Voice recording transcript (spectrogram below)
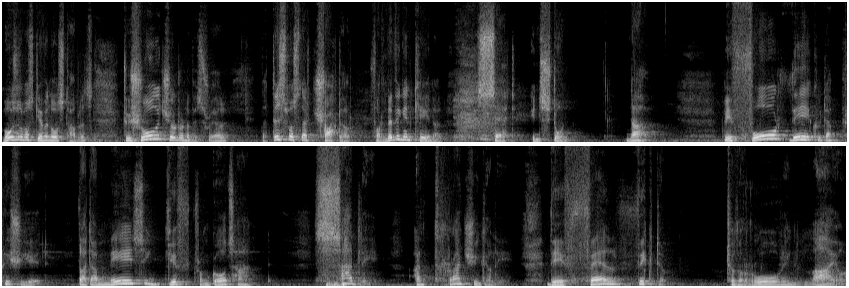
Moses was given those tablets to show the children of Israel that this was their charter for living in Canaan, set in stone. Now, before they could appreciate that amazing gift from God's hand, sadly and tragically, they fell victim to the roaring lion,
